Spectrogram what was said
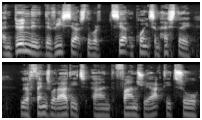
And doing the, the research, there were certain points in history where things were added and fans reacted. So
